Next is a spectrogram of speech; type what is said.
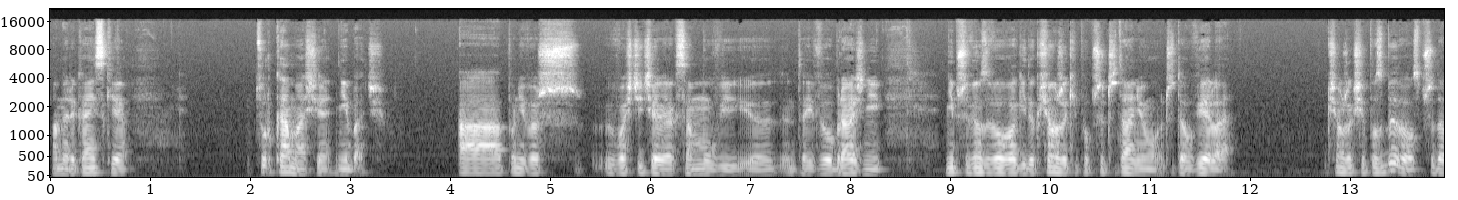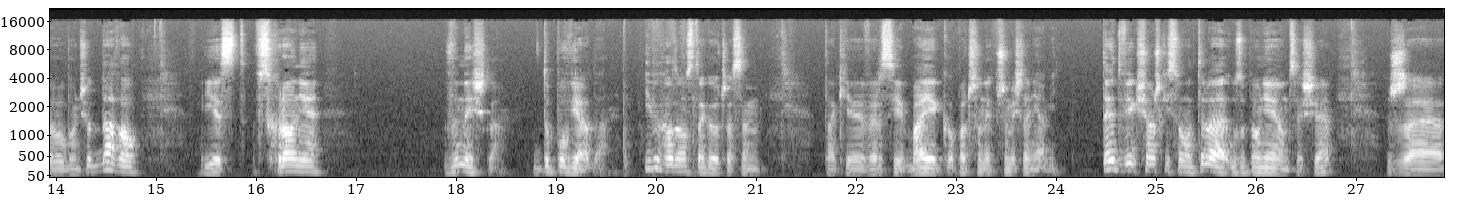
amerykańskie. Córka ma się nie bać. A ponieważ właściciel, jak sam mówi, tej wyobraźni nie przywiązywał uwagi do książek i po przeczytaniu czytał wiele książek się pozbywał, sprzedawał bądź oddawał, jest w schronie, wymyśla, dopowiada. I wychodzą z tego czasem takie wersje bajek opatrzonych przemyśleniami. Te dwie książki są o tyle uzupełniające się, że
